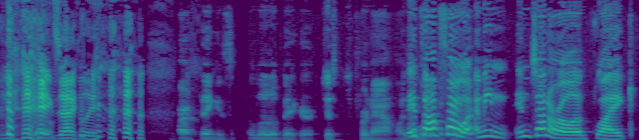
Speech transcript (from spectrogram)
exactly. Our thing is a little bigger, just for now. a it's also. I mean, in general, it's like we're-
